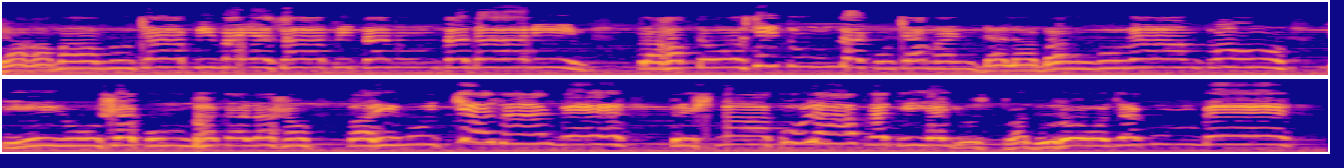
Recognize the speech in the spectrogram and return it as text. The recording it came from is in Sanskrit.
श्यामामृचापि वयसापि तनुम् तदानीम् प्रहतोऽसि मण्डल त्वौ पीयूषकुम्भकलहौ पीयूष परिमुच्य सर्वे कृष्णाकुला प्रति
